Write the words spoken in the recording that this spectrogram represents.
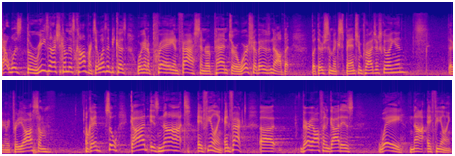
that was the reason I should come to this conference. It wasn't because we're going to pray and fast and repent or worship. It was, no, but, but there's some expansion projects going in that are going to be pretty awesome. Okay? So God is not a feeling. In fact, uh, very often God is way not a feeling.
